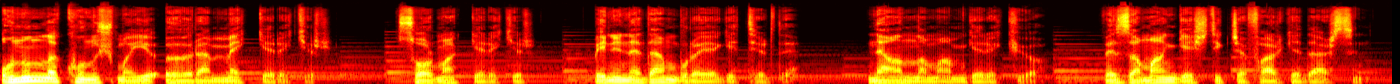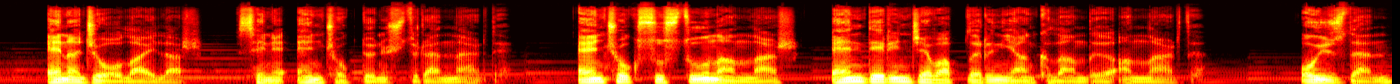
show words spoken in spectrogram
onunla konuşmayı öğrenmek gerekir. Sormak gerekir. Beni neden buraya getirdi? Ne anlamam gerekiyor? Ve zaman geçtikçe fark edersin. En acı olaylar seni en çok dönüştürenlerdi. En çok sustuğun anlar, en derin cevapların yankılandığı anlardı. O yüzden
